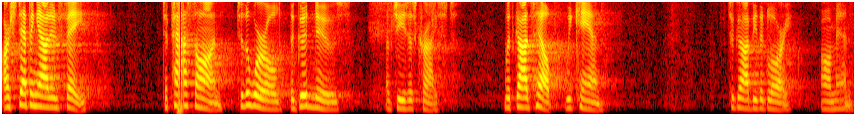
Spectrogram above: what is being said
are stepping out in faith to pass on to the world the good news of Jesus Christ. With God's help, we can. To God be the glory. Amen.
